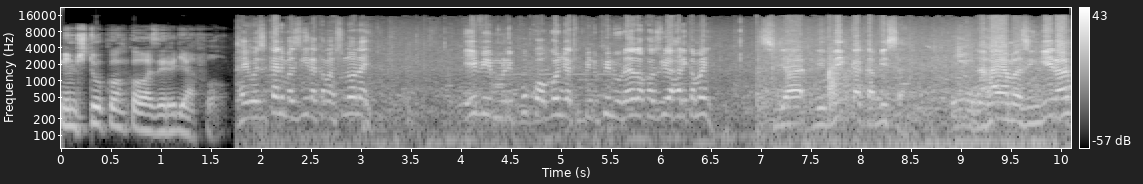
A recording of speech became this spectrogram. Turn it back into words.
Ni mshtuko kwa Waziri Jafo. Haiwezekani mazingira kama unaona hivi hivi, mlipuko wa ugonjwa wa kipindupindu unaweza kuzuia hali kama hii? Sijaridhika kabisa na haya mazingira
